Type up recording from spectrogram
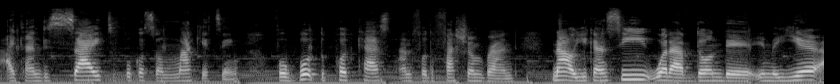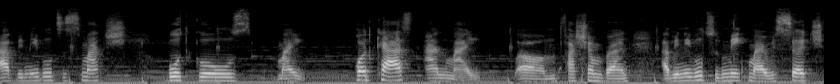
I can decide to focus on marketing for both the podcast and for the fashion brand. Now, you can see what I've done there. In a year, I've been able to smash both goals. My podcast and my um, fashion brand. I've been able to make my research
